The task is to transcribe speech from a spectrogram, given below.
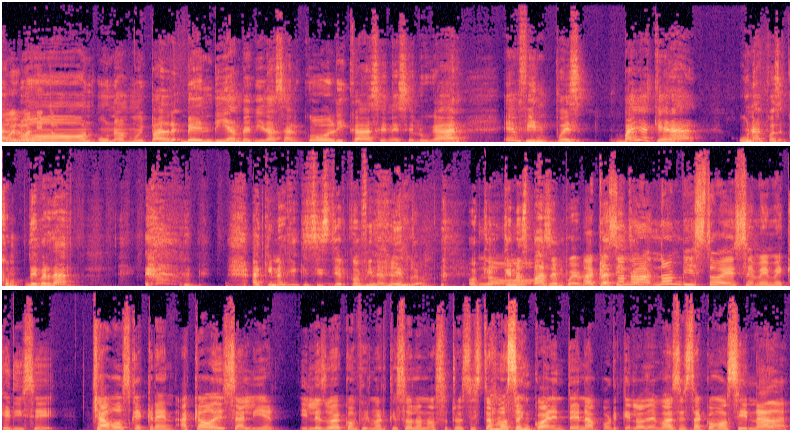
muy salón, una muy padre. Vendían bebidas alcohólicas en ese lugar. En fin, pues vaya que era una cosa, de verdad. Aquí nunca existió el confinamiento. ¿O qué, No. ¿Qué nos pasa en Puebla? ¿Acaso no han visto ese meme que dice, chavos, ¿qué creen? Acabo de salir y les voy a confirmar que solo nosotros estamos en cuarentena porque lo demás está como si nada.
